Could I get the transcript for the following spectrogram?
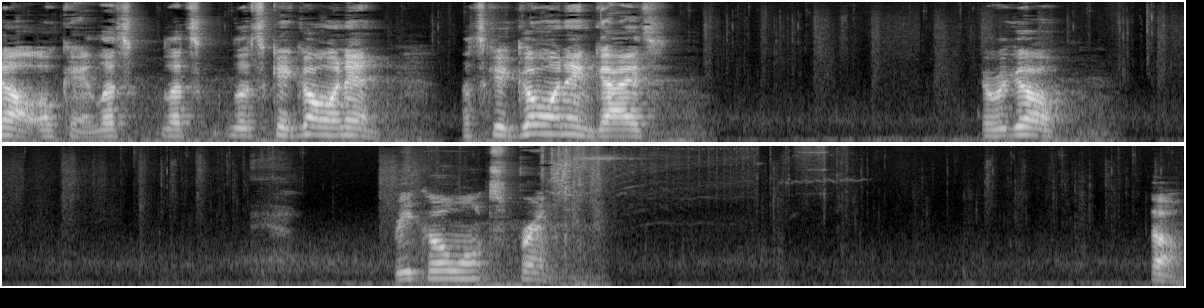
No, okay, let's, let's, let's get going in. Let's get going in, guys. Here we go. Rico won't sprint. So,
